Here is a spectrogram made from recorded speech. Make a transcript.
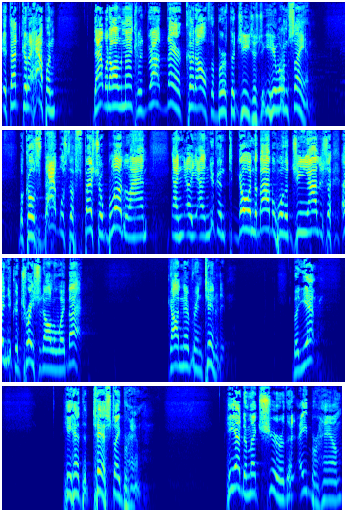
if that could have happened, that would automatically right there cut off the birth of Jesus. Do you hear what I'm saying? Because that was the special bloodline and uh, and you can go in the Bible where the genealogy and you can trace it all the way back. God never intended it, but yet He had to test Abraham. He had to make sure that Abraham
